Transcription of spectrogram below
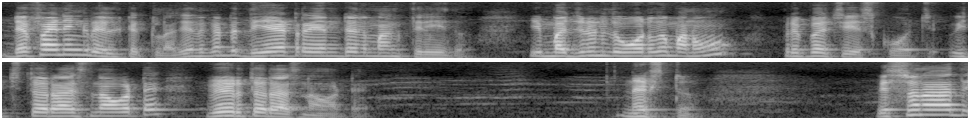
డిఫైనింగ్ రిలేటివ్ క్లాజ్ ఎందుకంటే థియేటర్ ఏంటంటే మనకు తెలియదు. ఈ మధ్య నుండి ఓన్గా మనం ప్రిపేర్ చేసుకోవచ్చు. విచ్తో రాసిన ఒకటే వేరుతో రాసిన ఒకటే. Next Vishwanath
